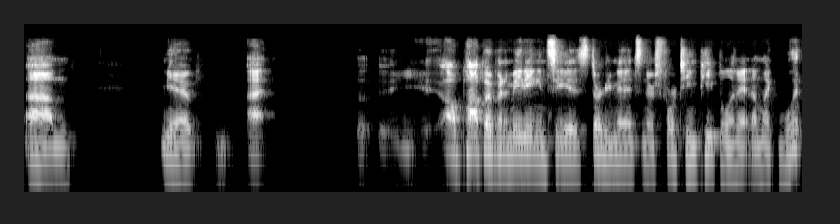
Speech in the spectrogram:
Um, you know, I, I'll pop open a meeting and see it's 30 minutes and there's 14 people in it. And I'm like, what,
